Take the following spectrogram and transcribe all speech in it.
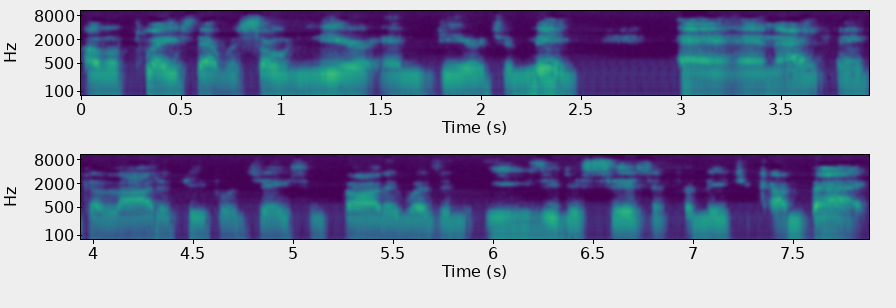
of a place that was so near and dear to me. And, and I think a lot of people, Jason, thought it was an easy decision for me to come back.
